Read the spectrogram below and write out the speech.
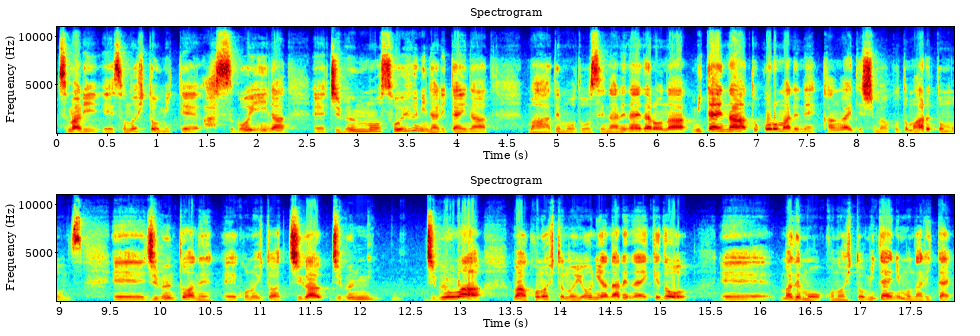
つまり、えその人を見てあすごいいいな、え自分もそういう風になりたいなまあでもどうせなれないだろうなみたいなところまでね考えてしまうこともあると思うんです、えー、自分とはね、えこの人は違う。自分自分はまあこの人のようにはなれないけど、えー、まあでもこの人みたいにもなりたい、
